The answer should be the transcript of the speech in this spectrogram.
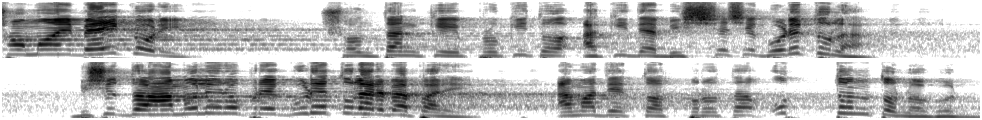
সময় ব্যয় করি, সন্তানকে প্রকৃত আকিদা বিশ্বাসে গড়ে তোলা, বিশুদ্ধ আমলের উপরে গড়ে তোলার ব্যাপারে আমাদের তৎপরতা অত্যন্ত নগণ্য,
